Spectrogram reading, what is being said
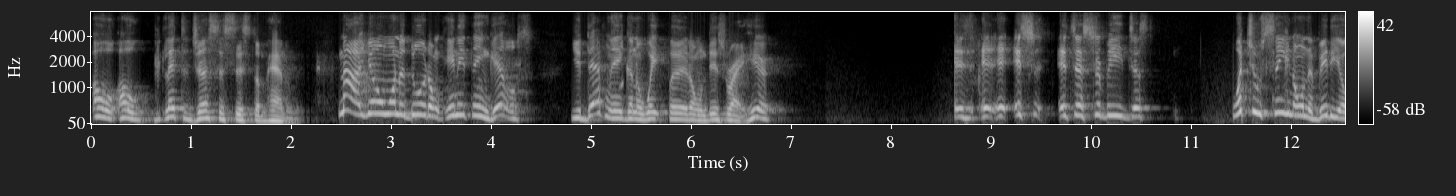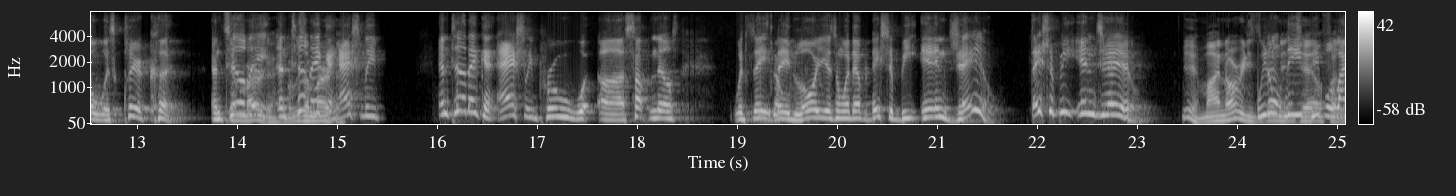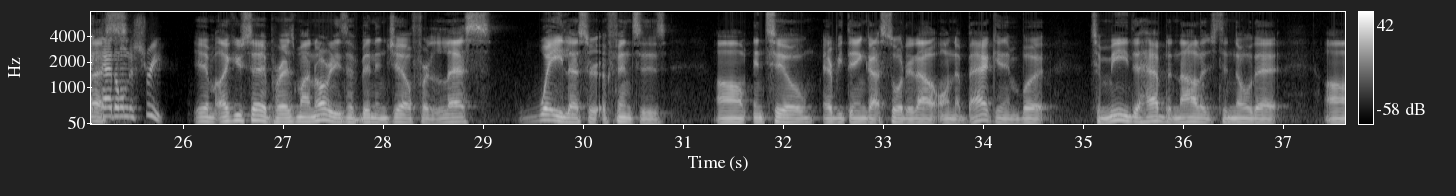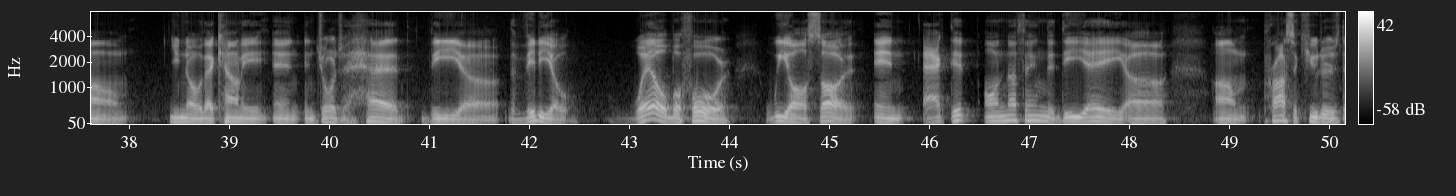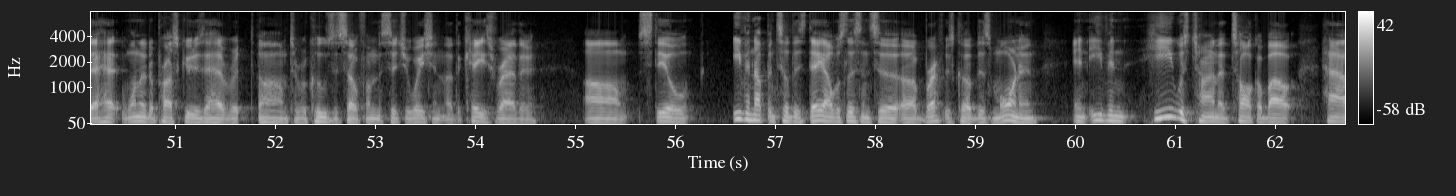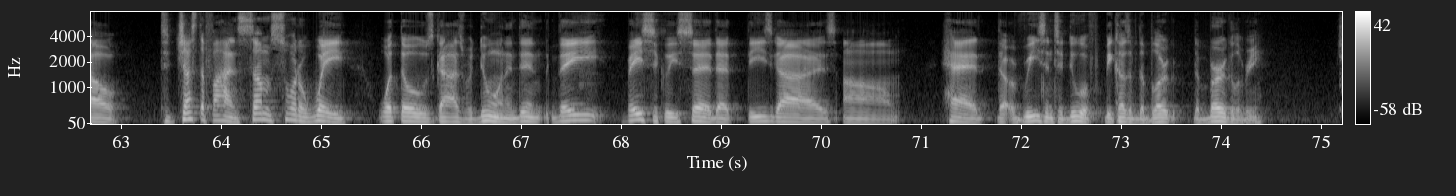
oh, oh, let the justice system handle it. No, you don't want to do it on anything else. You definitely ain't gonna wait for it on this right here. It's it, it, it's it just should be just what you seen on the video was clear cut until they murder. Until they can actually until they can actually prove what, uh, something else, which they no- they lawyers and whatever they should be in jail. They should be in jail. yeah, minorities. We been don't in need jail people like less. that on the street. Yeah, like you said, Prez, minorities have been in jail for less, way lesser offenses um, until everything got sorted out on the back end. But to me, to have the knowledge to know that, um, you know, that county in, in Georgia had the uh, the video well before we all saw it and acted on nothing. The DA, uh, um, prosecutors that had one of the prosecutors that had re- um, to recluse itself from the situation of the case, rather, um, still, even up until this day, I was listening to uh, Breakfast Club this morning, and even he was trying to talk about how to justify in some sort of way what those guys were doing, and then they basically said that these guys um, had the reason to do it because of the blur- the burglary.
